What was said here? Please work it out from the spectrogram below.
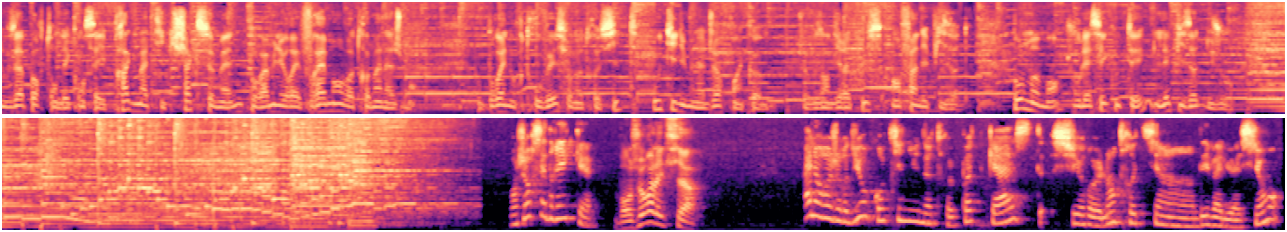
nous vous apportons des conseils pragmatiques chaque semaine pour améliorer vraiment votre management. Vous pourrez nous retrouver sur notre site outildumanager.com. Je vous en dirai plus en fin d'épisode. Pour le moment, je vous laisse écouter l'épisode du jour. Bonjour Cédric. Bonjour Alexia. Alors aujourd'hui, on continue notre podcast sur l'entretien d'évaluation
